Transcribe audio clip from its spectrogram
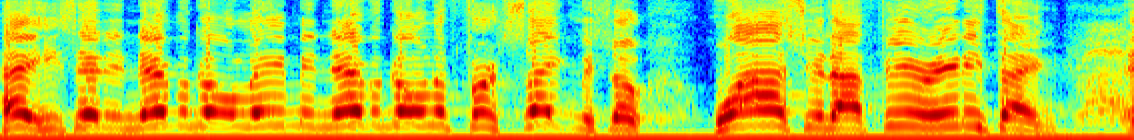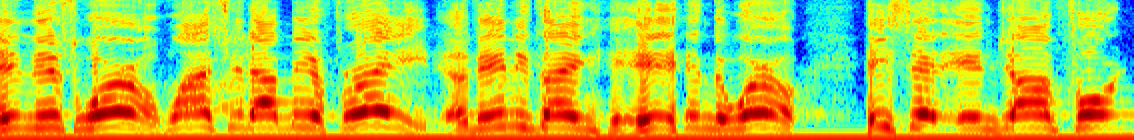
Hey, he said he's never going to leave me, never going to forsake me. So why should I fear anything in this world? Why should I be afraid of anything in the world? He said in John 14,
